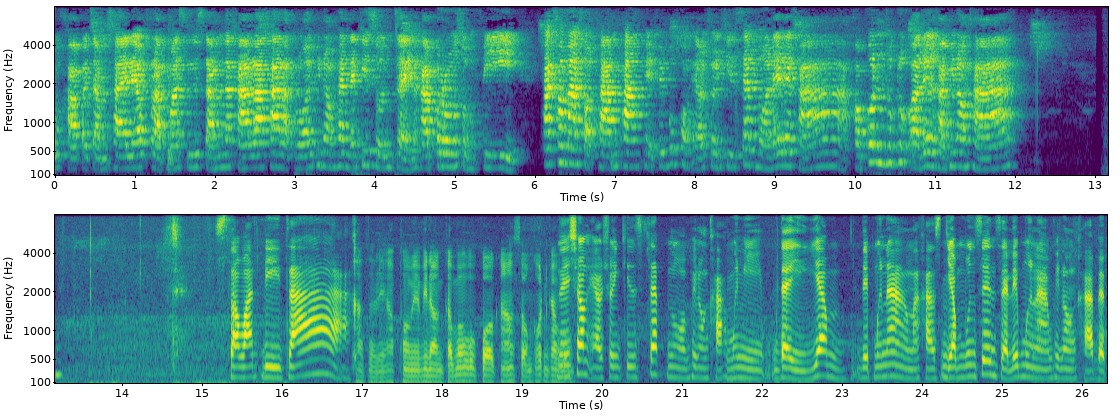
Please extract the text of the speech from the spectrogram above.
ลูกค้าประจำใช้แล้วกลับมาซื้อซ้ำนะคะ ราคาหลักร้อยพี่น้องท่านใดที่สนใจนะคะ โปรสมฟรีทักเข้ามาสอบถามทางเพจ Facebook ของแอลชวนชินแซบนัวได้เลยค่ะ ขอบคุณทุกๆออเดอร์ค่ะพี่น้องค่ะ สวัสดีจ้า ครับสวัสดีครับพ่อแม่พี่น้องกลับมาพบกับเขาสองคนครับผในมช่องแอลชวนกินแซ่บนัวพี่น้องค่ะมื้อนี้ได้ย่ำเด็บมือนางนะคะยำบุญเส้นใส่เล็บมือนางพี่น้องค่ะแบบ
